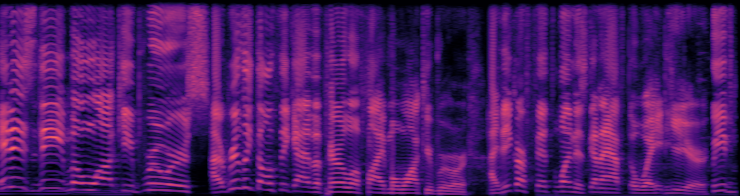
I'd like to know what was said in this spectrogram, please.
It is the Milwaukee Brewers. I really don't think I have a parallel five Milwaukee Brewer. I think our fifth one is going to have to wait here. We've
